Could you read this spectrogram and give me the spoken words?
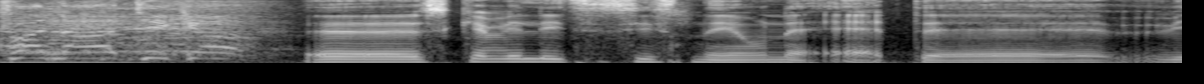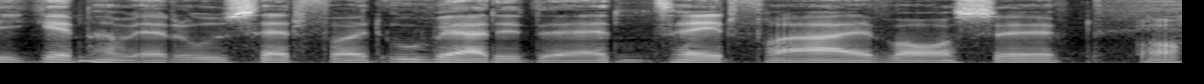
Fanatiker. Øh, skal vi lige til sidst nævne, at øh, vi igen har været udsat for et uværdigt øh, attentat fra øh, vores... Øh, Åh, oh,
